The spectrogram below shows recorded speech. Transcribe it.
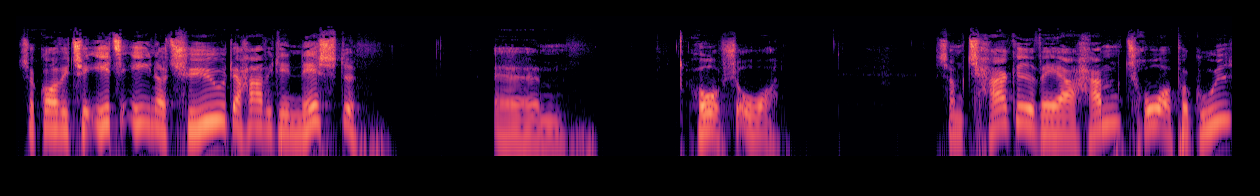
Så går vi til 1.21, der har vi det næste øhm, håbsord. Som takket være ham tror på Gud,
